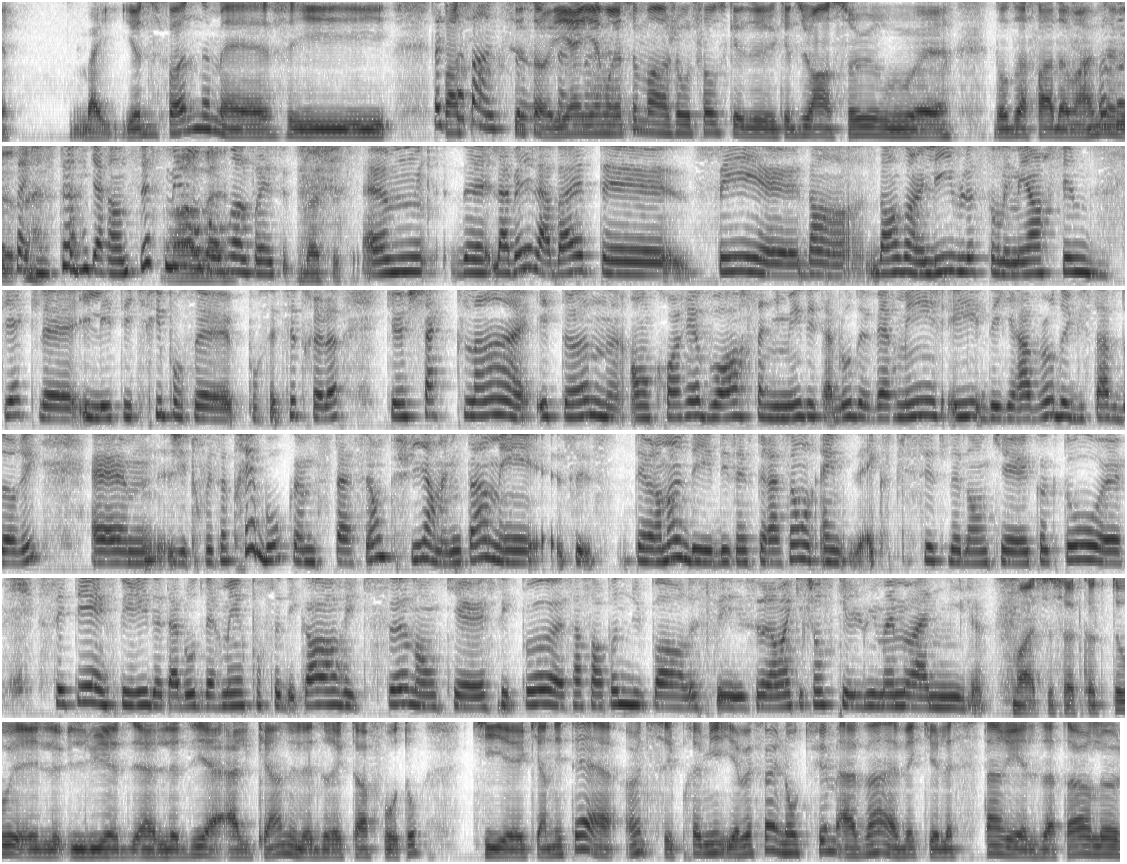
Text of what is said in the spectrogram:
ben, il y a du fun, mais il. C'est ça. Il, aimerait ça manger autre chose que du, que du ou euh, d'autres affaires de même. Pas sûr que ça existait en 46, mais ah, on ben, comprend le principe. Ben, c'est ça. Euh, de, la Belle et la Bête, euh, c'est dans, dans un livre là, sur les meilleurs films du siècle, il est écrit pour ce, pour ce titre-là que chaque plan étonne. On croirait voir s'animer des tableaux de Vermeer et des gravures de Gustave Doré. J'ai trouvé ça très beau comme citation, puis en même temps, mais c'était vraiment des, inspirations explicites. Donc, euh, Cocteau euh, s'était inspiré de tableaux de Vermeer pour ce décor et tout ça. Donc, euh, c'est pas, ça sort pas de nulle part. C'est vraiment quelque chose que lui-même a admis. Là. Ouais, c'est ça. Cocteau lui a dit, l'a dit à Alcan, le directeur photo, qui, qui en était à un de ses premiers. Il avait fait un autre film avant avec l'assistant réalisateur. Là,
